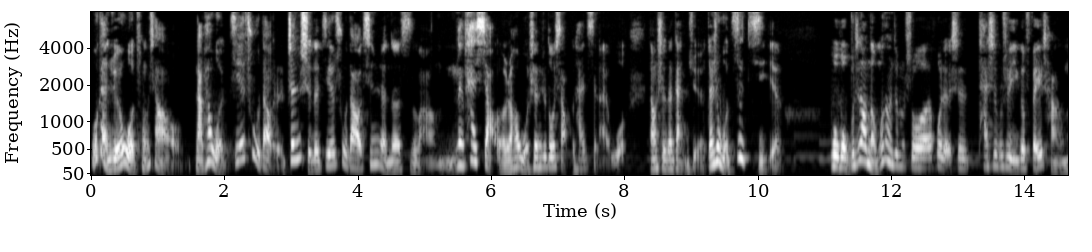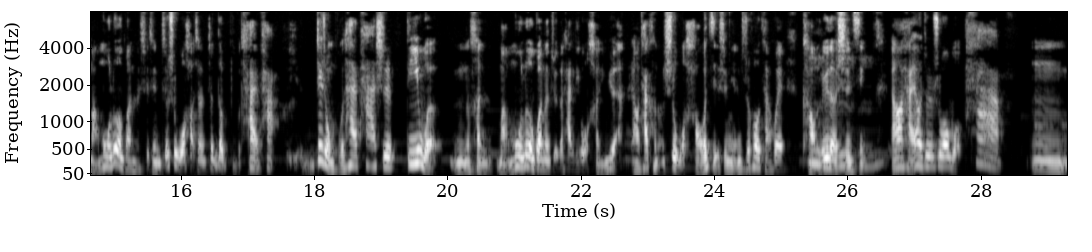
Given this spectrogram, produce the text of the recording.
我感觉我从小，哪怕我接触到真实的接触到亲人的死亡，那个太小了，然后我甚至都想不太起来我当时的感觉，但是我自己。我我不知道能不能这么说，或者是它是不是一个非常盲目乐观的事情？就是我好像真的不太怕，这种不太怕是第一，我嗯很盲目乐观的觉得它离我很远，然后它可能是我好几十年之后才会考虑的事情，然后还有就是说我怕。嗯，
